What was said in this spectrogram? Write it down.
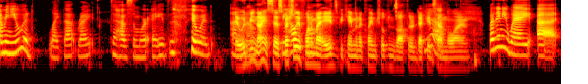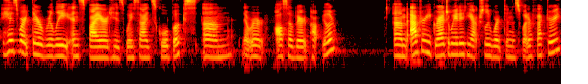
I mean, you would like that, right? To have some more aides. it would. I it would be nice, especially if one of my aides became an acclaimed children's author decades Yeah. down the line. But anyway, uh, his work there really inspired his Wayside School books um, that were also very popular. Um, after he graduated, he actually worked in a sweater factory,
